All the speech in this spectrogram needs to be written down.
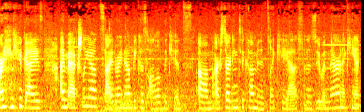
Morning, you guys. I'm actually outside right now because all of the kids um, are starting to come and it's like chaos and a zoo in there and I can't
